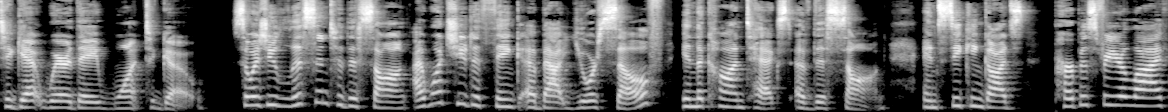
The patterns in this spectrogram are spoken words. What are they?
to get where they want to go. So as you listen to this song, I want you to think about yourself in the context of this song and seeking God's purpose for your life,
